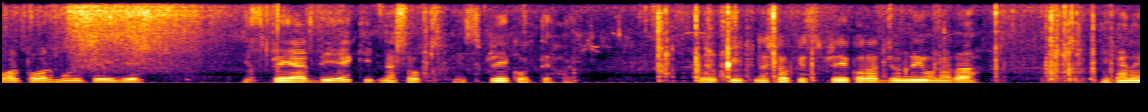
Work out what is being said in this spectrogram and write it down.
পর পর মরিচে এই যে স্প্রেয়ার দিয়ে কীটনাশক স্প্রে করতে হয়। তো কীটনাশক স্প্রে করার জন্যই ওনারা এখানে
